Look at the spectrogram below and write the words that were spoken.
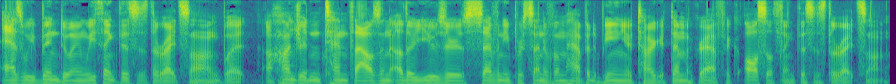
as we've been doing, we think this is the right song, but 110,000 other users, 70% of them happen to be in your target demographic, also think this is the right song.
